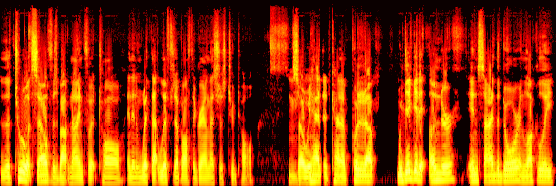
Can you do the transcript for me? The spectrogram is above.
the tool itself is about nine foot tall, and then with that lifted up off the ground, that's just too tall. So we had to kind of put it up. We did get it under inside the door, and luckily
